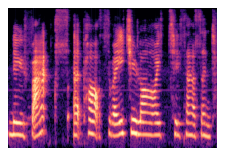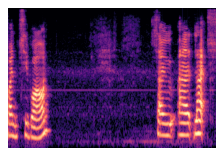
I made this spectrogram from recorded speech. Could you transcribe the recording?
new facts at part 3 July 2021 so uh, let's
